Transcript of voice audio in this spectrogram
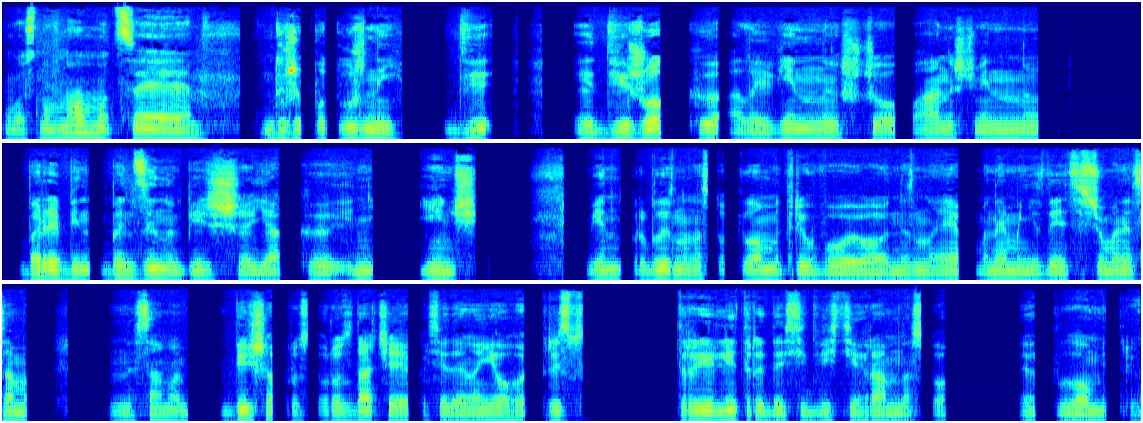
В основному це дуже потужний е, двіжок, але він що погано, що він е, бере бензину більше, як е, інші. Він приблизно на 100 кілометрів, не знаю, як мене, мені здається, що в мене саме не саме більша просто роздача якась іде на його 3, 3 літри десь і 200 грам на 100 е, кілометрів.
